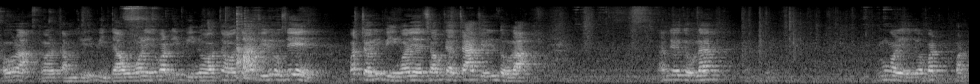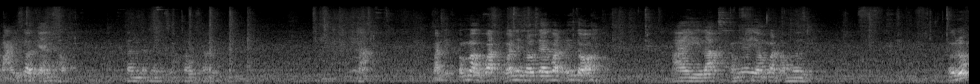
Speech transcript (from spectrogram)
好啦，我哋撳住呢邊就我哋屈呢邊喎，我揸住呢度先，屈咗呢邊，我哋手就揸住呢度啦，揸住呢度咧，咁我哋就屈屈埋呢個頂頭，等等你手勢，嗱，屈咁啊屈揾隻手仔屈呢度。係啦，咁樣有乜落去？係咯，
